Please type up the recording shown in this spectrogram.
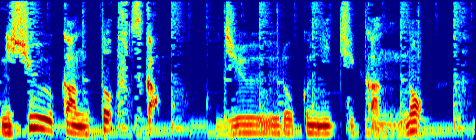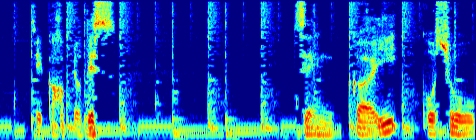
2週間と2日、16日間の結果発表です。前回ご紹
